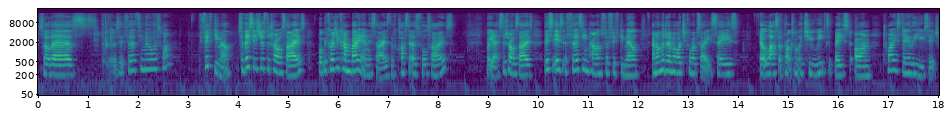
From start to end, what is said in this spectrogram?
So there's, is it 30 mil this one? 50 mil. So this is just the travel size, but because you can buy it in this size, they've classed it as full size. But yes, the travel size. This is £13 for 50 mil, and on the Dermalogica website it says it'll last approximately two weeks based on twice daily usage.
